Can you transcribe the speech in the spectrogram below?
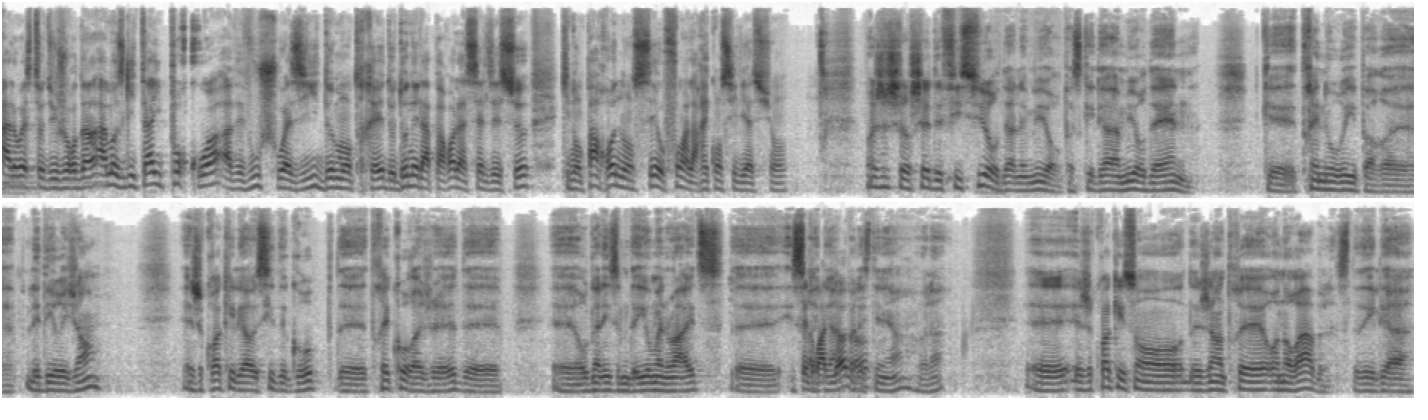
À l'ouest du Jourdain, Amos Guitaï, pourquoi avez-vous choisi de montrer, de donner la parole à celles et ceux qui n'ont pas renoncé au fond à la réconciliation? Moi, je cherchais des fissures dans les murs parce qu'il y a un mur de haine qui est très nourri par euh, les dirigeants. Et je crois qu'il y a aussi des groupes de, très courageux, des euh, organismes de human rights, de israéliens, palestiniens, hein. voilà. Et, et, je crois qu'ils sont des gens très honorables. C'est-à-dire il y a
